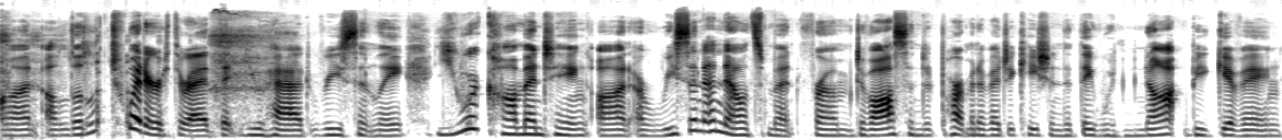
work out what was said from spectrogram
on a little Twitter thread that you had recently. You were commenting on a recent announcement from DeVos and the Department of Education that they would not be giving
